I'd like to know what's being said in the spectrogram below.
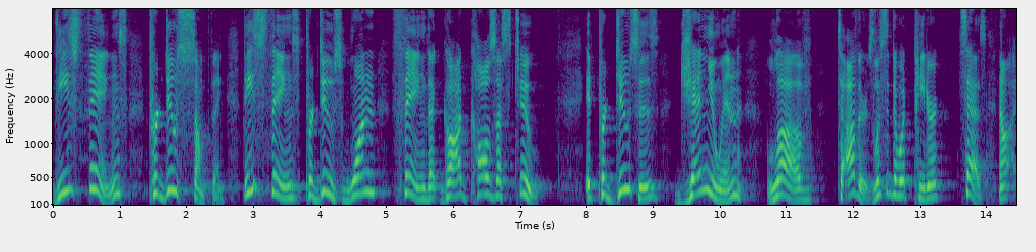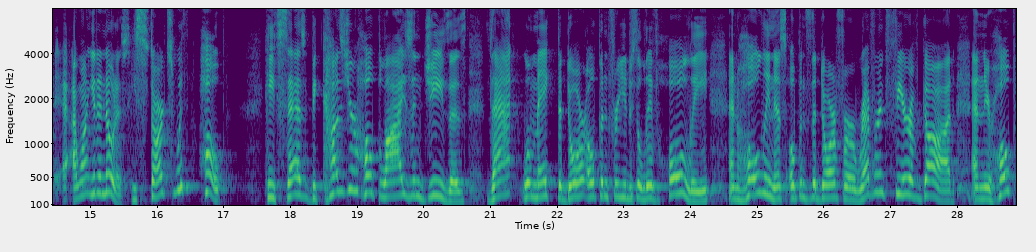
These things produce something. These things produce one thing that God calls us to it produces genuine love to others. Listen to what Peter says. Now, I want you to notice he starts with hope. He says, because your hope lies in Jesus, that will make the door open for you to live holy, and holiness opens the door for a reverent fear of God. And your hope,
